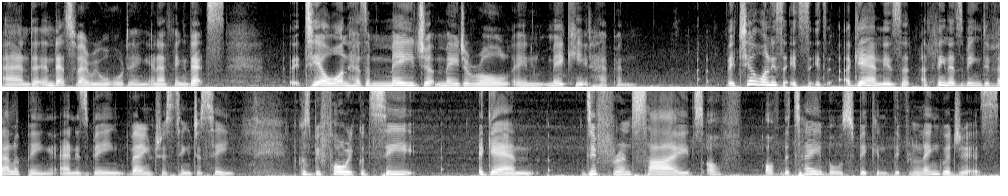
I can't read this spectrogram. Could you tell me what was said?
and and that's very rewarding. And I think that's TL1 has a major major role in making it happen the TL one is it's, it's again is a, a, thing that's being developing and is being very interesting to see. Because before we could see again different sides of of the table speaking different languages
